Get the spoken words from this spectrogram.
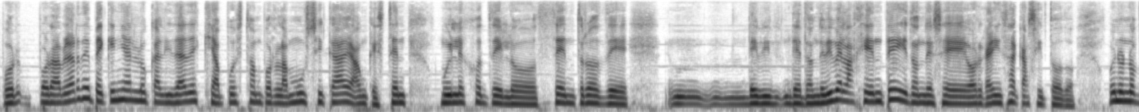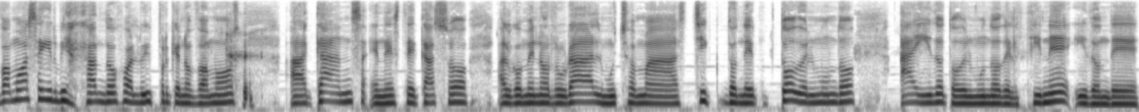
por, por hablar de pequeñas localidades que apuestan por la música, aunque estén muy lejos de los centros de, mm, de, de donde vive la gente y donde se organiza casi todo. Bueno, nos vamos a seguir viajando, Juan Luis, porque nos vamos a Cannes, en este caso algo menos rural, mucho más chic, donde todo el mundo ha ido, todo el mundo del cine y donde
